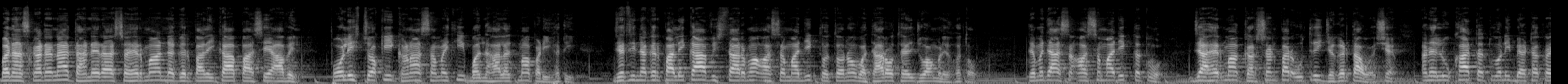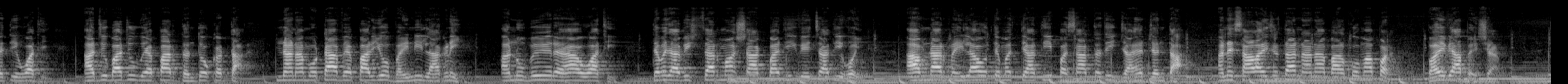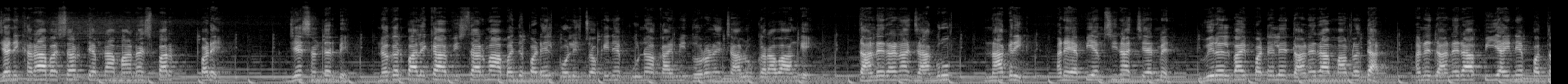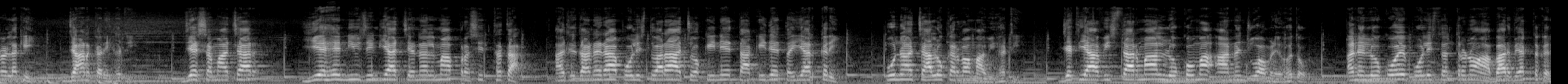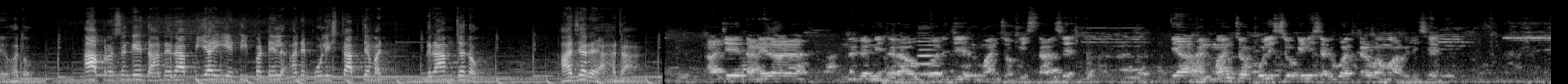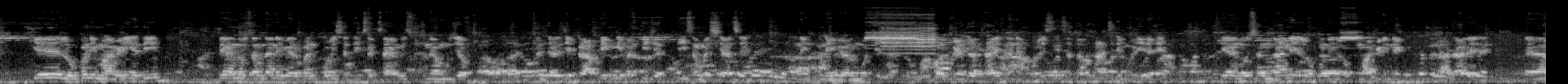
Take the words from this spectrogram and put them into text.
બનાસકાંઠાના ધાનેરા શહેરમાં નગરપાલિકા પાસે આવેલ પોલીસ ચોકી ઘણા સમયથી બંધ હાલતમાં પડી હતી, જેથી નગરપાલિકા વિસ્તારમાં અસામાજિક તત્વોનો વધારો થયેલ જોવા મળ્યો હતો. તેમજ આ અસામાજિક તત્વો જાહેરમાં ઘર્ષણ પર ઉતરી ઝઘડતા હોય છે અને લુખા તત્વોની બેઠક રહેતી હોવાથી આજુબાજુ વેપાર ધંધો કરતા નાના મોટા વેપારીઓ ભયની લાગણી અનુભવી રહ્યા હોવાથી તેમજ આ વિસ્તારમાં શાકભાજી વેચાતી હોય આવનાર મહિલાઓ તેમજ ત્યાંથી પસાર થતી જાહેર જનતા અને શાળાએ જતા નાના બાળકોમાં પણ ભય વ્યાપે છે. જેની ખરાબ અસર તેમના માનસ પર પડે. જે સંદર્ભે નગરપાલિકા વિસ્તારમાં બંધ પડેલ પોલીસ ચોકીને પુનઃ કાયમી ધોરણે ચાલુ કરાવવા અંગે ધાનેરાના જાગૃત નાગરિક અને એપીએમસીના ચેરમેન વિરલભાઈ પટેલે ધાનેરા મામલતદાર અને ધાનેરા પીઆઈને પત્ર લખી જાણ કરી હતી. જે સમાચાર યેહે ન્યૂઝ ઇન્ડિયા ચેનલમાં પ્રસિદ્ધ થતા, આજે ધાનેરા પોલીસ દ્વારા આ ચોકીને તાકીદે તૈયાર કરી પુનઃ ચાલુ કરવામાં આવી હતી. જેથી આ વિસ્તારમાં લોકોમાં આનંદ જોવા મળ્યો હતો અને લોકોએ પોલીસ તંત્રનો આભાર વ્યક્ત કર્યો હતો. આ પ્રસંગે ધાનેરા પીઆઈ એટી પટેલ અને પોલીસ સ્ટાફ તેમજ ગ્રામજનો હાજર રહ્યા હતા. આજે ધાનેરા નગરની ધરા ઉપર જે હનુમાન ચોક વિસ્તાર છે, ત્યાં હનુમાન ચોક પોલીસ ચોકીની શરૂઆત કરવામાં આવેલી છે કે લોકોની માગણી હતી. તે અનુસંધાને મહેરબાન પોલીસ અધિક્ષક સાહેબની સૂચના મુજબ અત્યારે જે ટ્રાફિકની વધતી જતી સમસ્યા છે અને ગુનેગારોમાં જે માહોલ પેદા થાય અને પોલીસની સતત હાજરી મળી રહે. તે અનુસંધાને લોકોની લોક માગણીને આધારે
